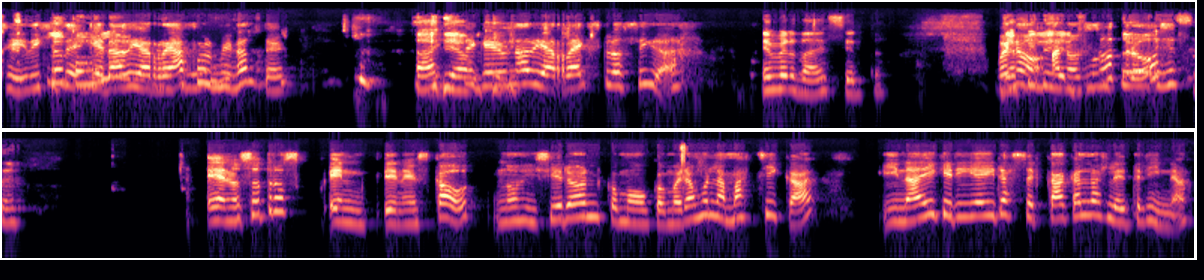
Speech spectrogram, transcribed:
Sí, dijiste pongo que era diarrea fulminante. Ah, ya, Dijiste que era una diarrea explosiva. Es verdad, es cierto. Bueno, a nosotros, es eh, a nosotros en, en Scout nos hicieron como, como éramos la más chica y nadie quería ir a hacer caca en las letrinas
